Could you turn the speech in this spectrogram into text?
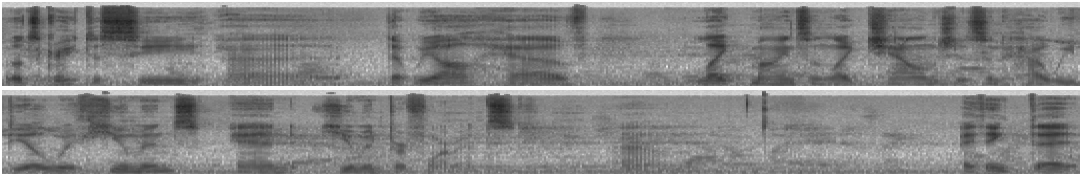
Well, it's great to see uh, that we all have like minds and like challenges in how we deal with humans and human performance. Um, I think that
